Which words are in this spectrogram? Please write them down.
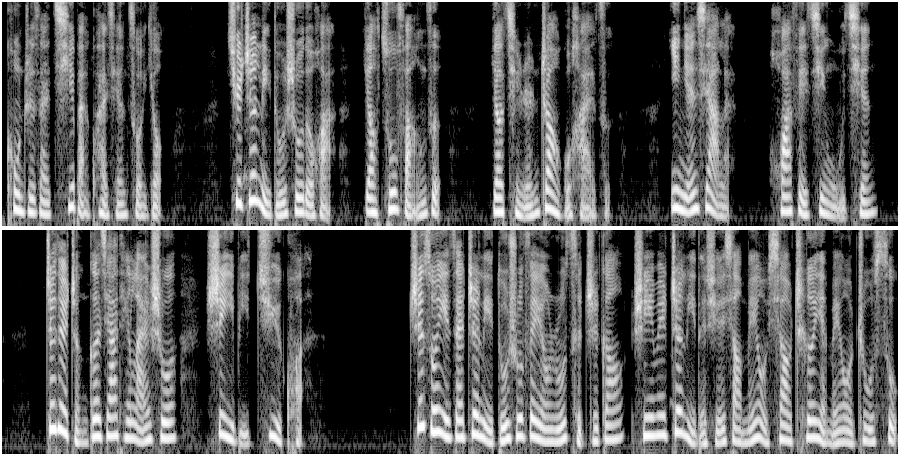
控制在七百块钱左右。去镇里读书的话，要租房子，要请人照顾孩子，一年下来花费近五千，这对整个家庭来说是一笔巨款。之所以在镇里读书费用如此之高，是因为镇里的学校没有校车，也没有住宿。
